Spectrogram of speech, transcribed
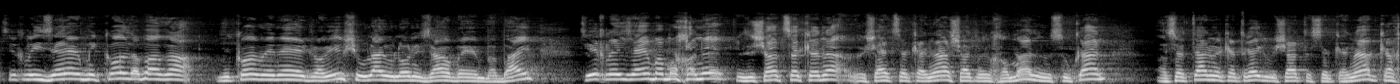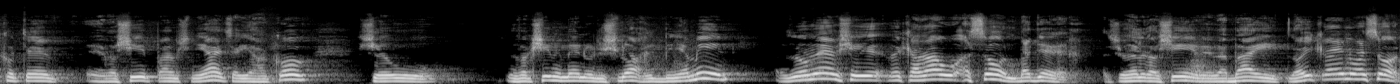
צריך להיזהר מכל דבר רע, מכל מיני דברים שאולי הוא לא נזהר בהם בבית, צריך להיזהר במחנה, כי זה שעת סכנה, ושעת סכנה, שעת מלחמה, זה מסוכן, השטן מקטרג בשעת הסכנה, כך כותב אה, רש"י פעם שנייה אצל יעקב, שהוא מבקשים ממנו לשלוח את בנימין אז הוא אומר שקראו אסון בדרך. אז שואל רש"י ובבית לא יקראנו אסון.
